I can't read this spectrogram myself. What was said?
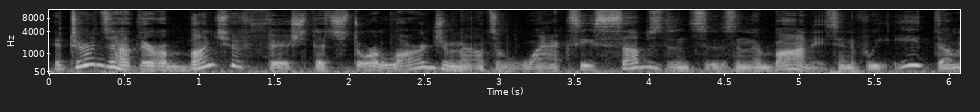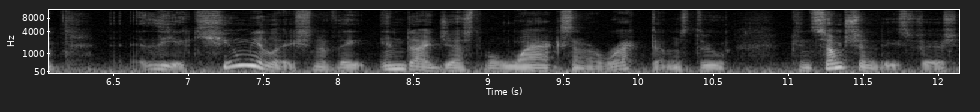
It turns out there are a bunch of fish that store large amounts of waxy substances in their bodies, and if we eat them, the accumulation of the indigestible wax in our rectums through consumption of these fish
